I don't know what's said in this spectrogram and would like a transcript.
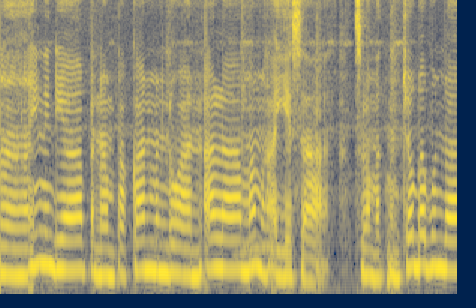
Nah, ini dia penampakan mendoan ala Mama Ayesa. Selamat mencoba, Bunda.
